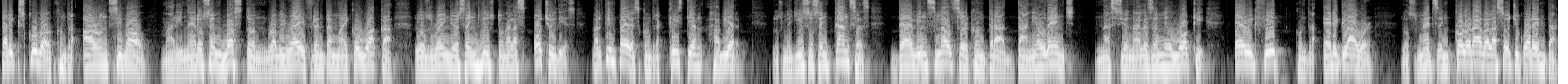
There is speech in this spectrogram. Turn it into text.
Tarik Skubal contra Aaron Sival, Marineros en Boston, Robbie Ray frente a Michael Waka, Los Rangers en Houston a las 8 y 10, Martín Pérez contra Cristian Javier, los mellizos en Kansas, Devin Smeltzer contra Daniel Lynch. Nacionales en Milwaukee, Eric Feed contra Eric Lauer. Los Mets en Colorado a las 8.40,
